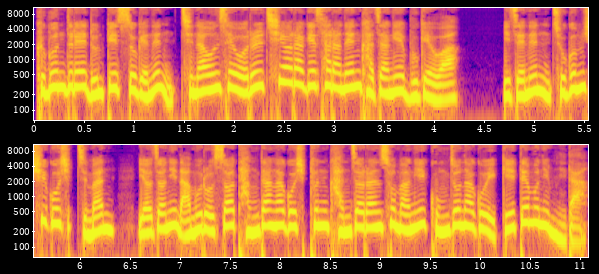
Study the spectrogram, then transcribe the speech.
그분들의 눈빛 속에는 지나온 세월을 치열하게 살아낸 가장의 무게와 이제는 조금 쉬고 싶지만 여전히 남으로서 당당하고 싶은 간절한 소망이 공존하고 있기 때문입니다.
